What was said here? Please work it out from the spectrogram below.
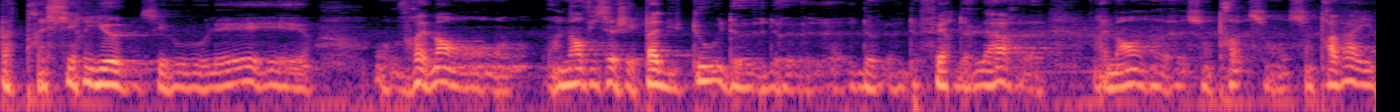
pas très sérieux, si vous voulez. Vraiment, on n'envisageait pas du tout de, faire de l'art euh, vraiment euh, son, travail.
